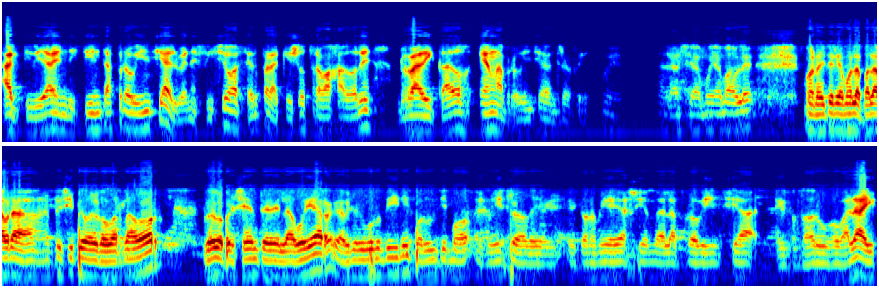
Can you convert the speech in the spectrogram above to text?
actividad en distintas provincias. El beneficio va a ser para aquellos trabajadores radicados en la provincia de Entre Ríos. Gracias, muy amable. Bueno, ahí teníamos la palabra al principio del gobernador, luego presidente de la UIAR, Gabriel Burdini, por último el ministro de Economía y Hacienda de la provincia, el contador Hugo Balay.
